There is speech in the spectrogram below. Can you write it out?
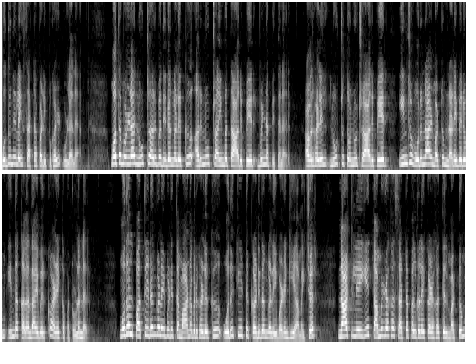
முதுநிலை சட்ட படிப்புகள் உள்ளன. மொத்தமுள்ள நூற்று அறுபது இடங்களுக்கு அறுநூற்று ஐம்பத்து ஆறு பேர் விண்ணப்பித்தனர். அவர்களில் நூற்று தொன்னூற்று ஆறு பேர் இன்று ஒருநாள் மட்டும் நடைபெறும் இந்த கலந்தாய்விற்கு அழைக்கப்பட்டுள்ளனர். முதல் பத்து இடங்களை பிடித்த மாணவர்களுக்கு ஒதுக்கீட்டு கடிதங்களை வழங்கிய அமைச்சர் நாட்டிலேயே தமிழக சட்ட பல்கலைக்கழகத்தில் மட்டும்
